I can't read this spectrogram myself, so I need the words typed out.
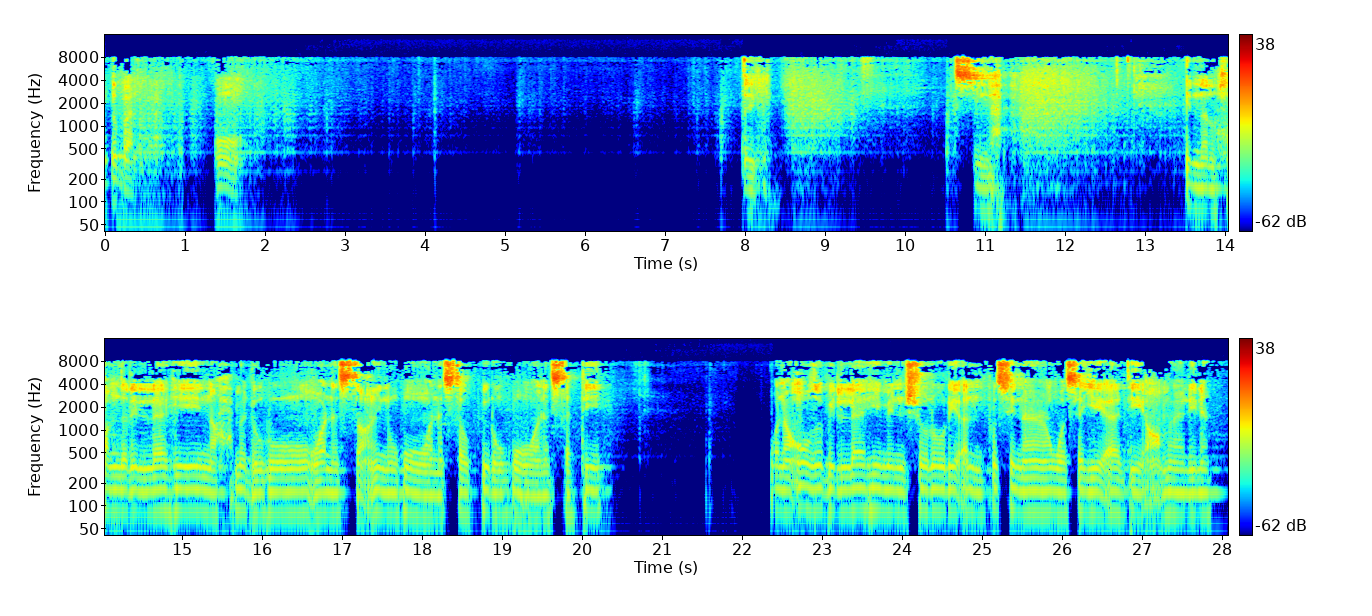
Tuban. Oh. بسم الله إن الحمد لله نحمده ونستعينه ونستغفره ونستهديه ونعوذ بالله من شرور أنفسنا وسيئات أعمالنا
